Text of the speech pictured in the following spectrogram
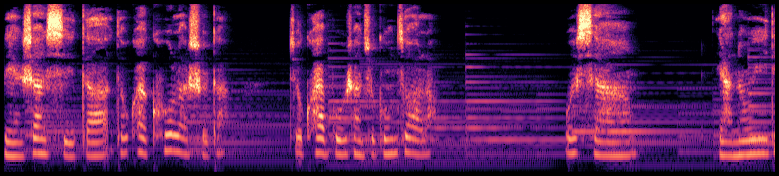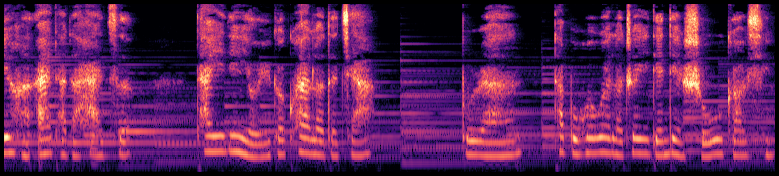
脸上喜得都快哭了似的。就快步上去工作了。我想，雅奴一定很爱他的孩子，他一定有一个快乐的家，不然他不会为了这一点点食物高兴。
